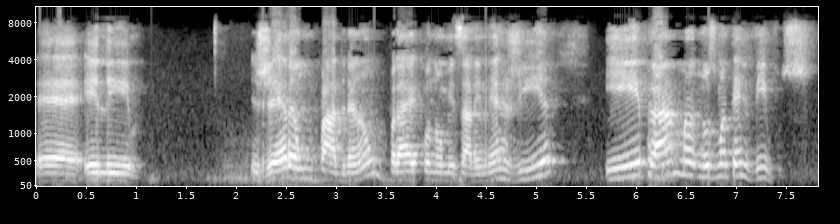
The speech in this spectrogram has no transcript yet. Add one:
é ele gera um padrão para economizar energia e para nos manter vivos.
